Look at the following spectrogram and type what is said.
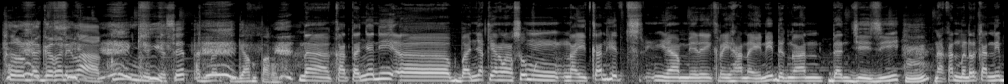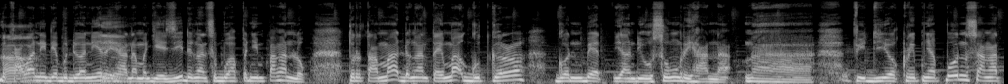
Kalau dagangannya laku Puja setan berarti gampang Nah katanya nih eh, banyak yang langsung mengaitkan hitsnya milik Rihanna ini dengan dan Jay Z. Nah kan bener kan nih berkawan Ah. nih dia berdua nih Iya. Rihanna sama Jay Z dengan sebuah penyimpangan loh, terutama dengan tema Good Girl Gone Bad yang diusung Rihanna. Nah video klipnya pun sangat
